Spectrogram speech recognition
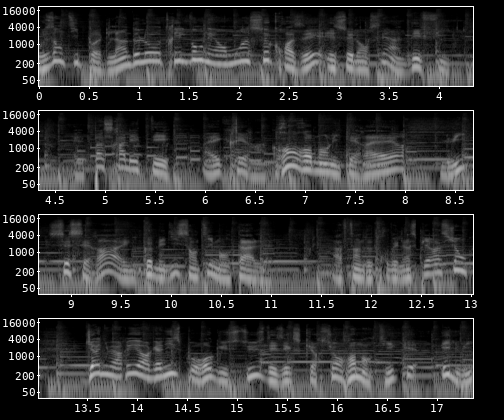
Aux antipodes l'un de l'autre, ils vont néanmoins se croiser et se lancer un défi. Elle passera l'été à écrire un grand roman littéraire, lui s'essaiera à une comédie sentimentale. Afin de trouver l'inspiration, January organise pour Augustus des excursions romantiques et lui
